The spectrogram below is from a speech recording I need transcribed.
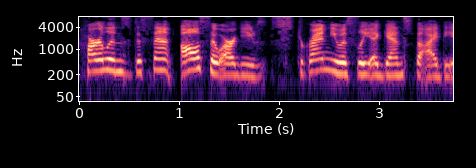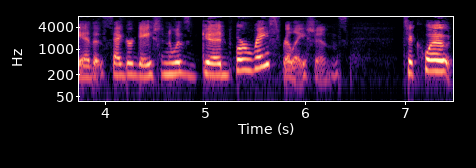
Harlan's dissent also argues strenuously against the idea that segregation was good for race relations. To quote,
